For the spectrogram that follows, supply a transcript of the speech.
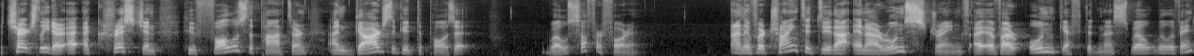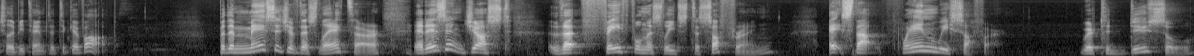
A church leader, a, a Christian who follows the pattern and guards the good deposit, will suffer for it. And if we're trying to do that in our own strength, out of our own giftedness, well, we'll eventually be tempted to give up. But the message of this letter, it isn't just that faithfulness leads to suffering, it's that when we suffer, we're to do so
